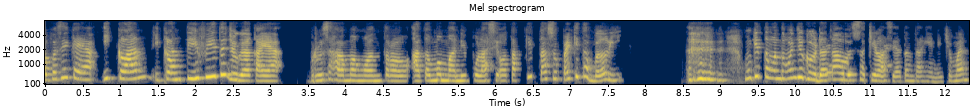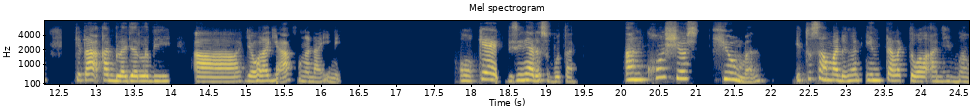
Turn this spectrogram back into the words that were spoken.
apa sih kayak iklan, iklan TV itu juga kayak berusaha mengontrol atau memanipulasi otak kita supaya kita beli. Mungkin teman-teman juga udah tahu sekilas ya tentang ini. Cuman kita akan belajar lebih uh, jauh lagi ya mengenai ini. Oke, di sini ada sebutan. Unconscious human itu sama dengan intellectual animal.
